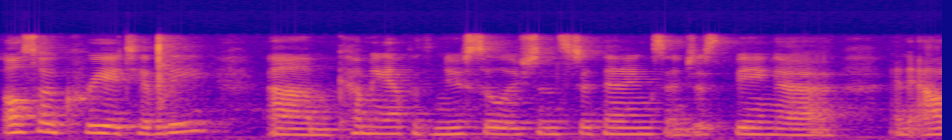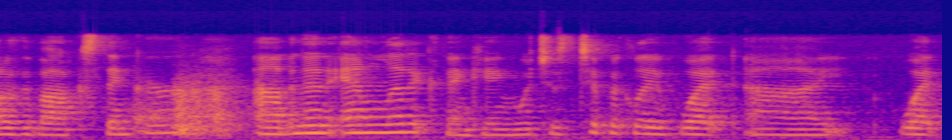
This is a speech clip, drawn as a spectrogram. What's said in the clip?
Also, creativity, um, coming up with new solutions to things and just being a, an out of the box thinker. Um, and then analytic thinking, which is typically what, uh, what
